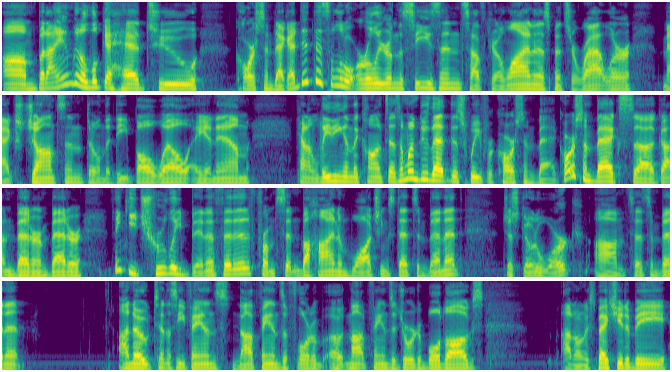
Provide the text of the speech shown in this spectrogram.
Um, but I am going to look ahead to Carson Beck. I did this a little earlier in the season. South Carolina, Spencer Rattler, Max Johnson throwing the deep ball well, A&M kind of leading in the contest. I'm going to do that this week for Carson Beck. Carson Beck's uh, gotten better and better. I think he truly benefited from sitting behind and watching Stetson Bennett just go to work. Um, Stetson Bennett, I know Tennessee fans, not fans of Florida, uh, not fans of Georgia Bulldogs. I don't expect you to be.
